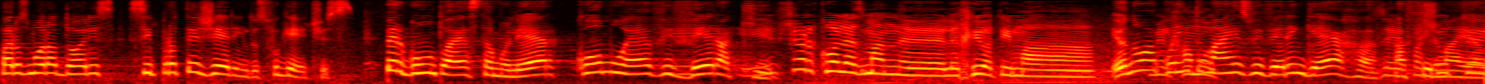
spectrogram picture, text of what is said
para os moradores se protegerem dos foguetes. Pergunto a esta mulher como é viver aqui. Eu não aguento mais viver em guerra, afirma ela.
